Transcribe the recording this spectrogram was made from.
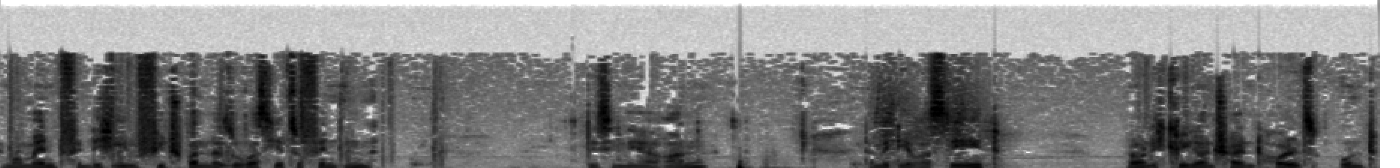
Im Moment finde ich eben viel spannender, sowas hier zu finden. Bisschen näher ran, damit ihr was seht. Ja, und ich kriege anscheinend Holz und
